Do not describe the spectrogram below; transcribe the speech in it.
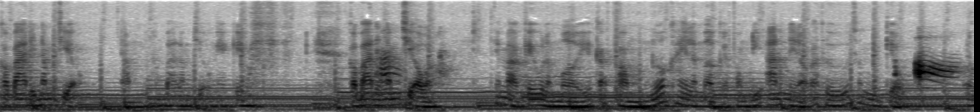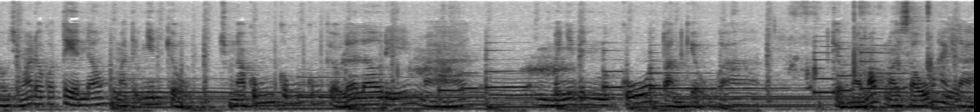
Có 3 đến 5 triệu. Không 3 5 triệu nghe kêu. Có 3 đến 5 triệu à? Thế mà kêu là mời cả phòng nước hay là mời cả phòng đi ăn này đó các thứ xong mình kiểu ừ, chúng nó đâu có tiền đâu. Mà tự nhiên kiểu chúng nó cũng cũng cũng kiểu lơ lơ đi mà mấy nhân viên cũ toàn kiểu uh, kiểu nói móc nói xấu hay là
